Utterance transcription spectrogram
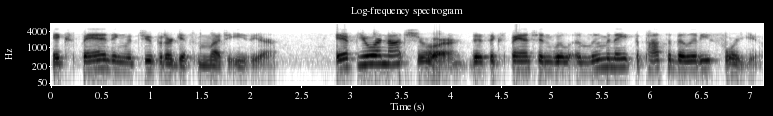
expanding with Jupiter gets much easier. If you are not sure, this expansion will illuminate the possibilities for you.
